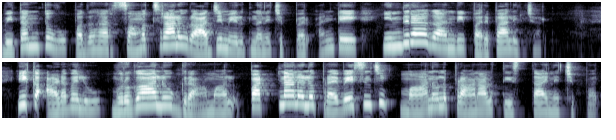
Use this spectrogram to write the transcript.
వితంతువు పదహారు సంవత్సరాలు రాజ్యమేలుతుందని చెప్పారు. అంటే ఇందిరాగాంధీ పరిపాలించారు. ఇక అడవులు మృగాలు గ్రామాలు పట్టణాలలో ప్రవేశించి మానవుల ప్రాణాలు తీస్తాయని చెప్పారు.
